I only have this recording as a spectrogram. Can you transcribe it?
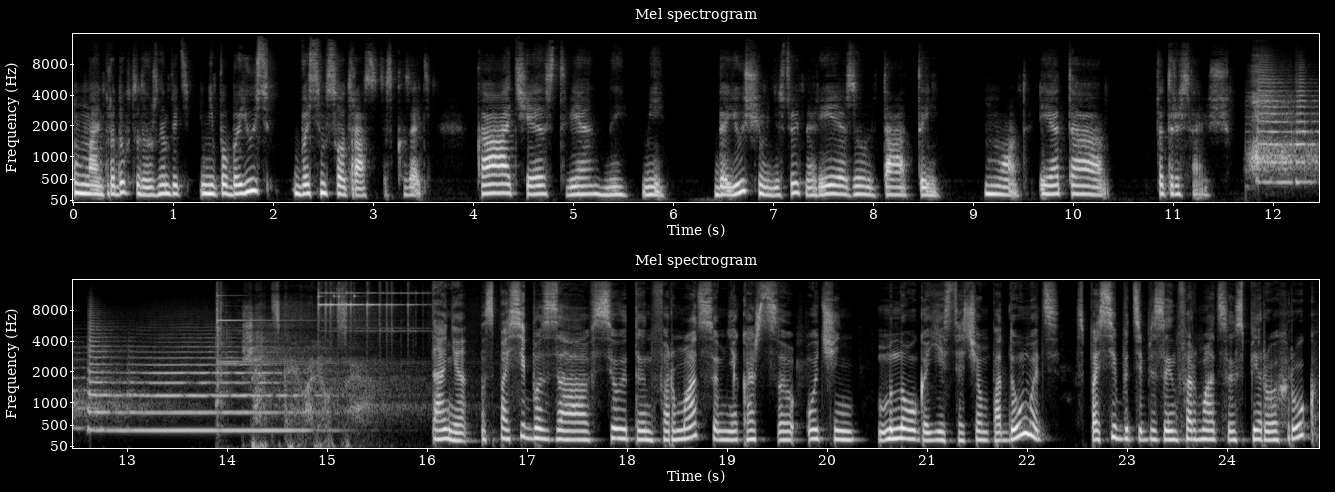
онлайн-продукты должны быть, не побоюсь 800 раз это сказать, качественными, дающими действительно результаты. Вот. И это потрясающе. Таня, спасибо за всю эту информацию. Мне кажется, очень много есть о чем подумать. Спасибо тебе за информацию с первых рук,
